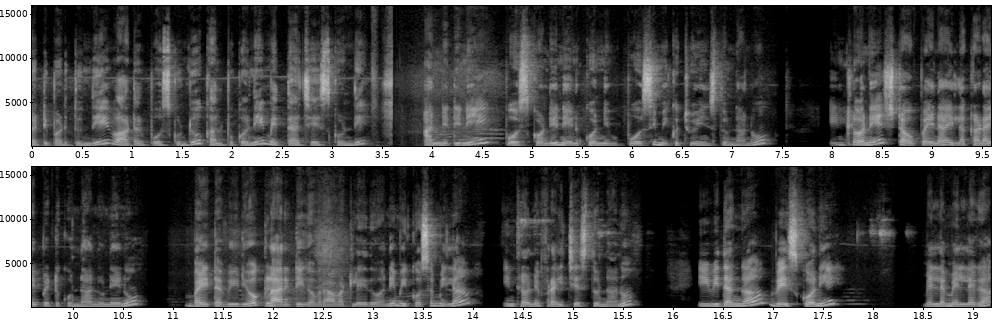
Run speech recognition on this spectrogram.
గట్టి పడుతుంది. వాటర్ పోసుకుంటూ కలుపుకొని మెత్త చేసుకోండి. అన్నిటినీ పోసుకోండి. నేను కొన్ని పోసి మీకు చూపిస్తున్నాను. ఇంట్లోనే స్టవ్ పైన ఇలా కడాయి పెట్టుకున్నాను నేను. బయట వీడియో క్లారిటీగా రావట్లేదు అని మీకోసం ఇలా ఇంట్లోనే ఫ్రై చేస్తున్నాను. ఈ విధంగా వేసుకొని మెల్లమెల్లగా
